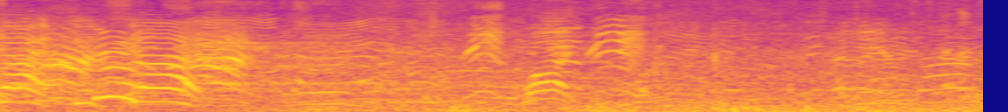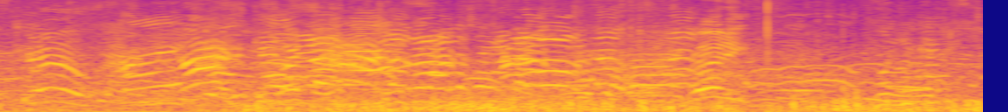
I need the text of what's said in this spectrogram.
Shot, good shot. Wide. Ready.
